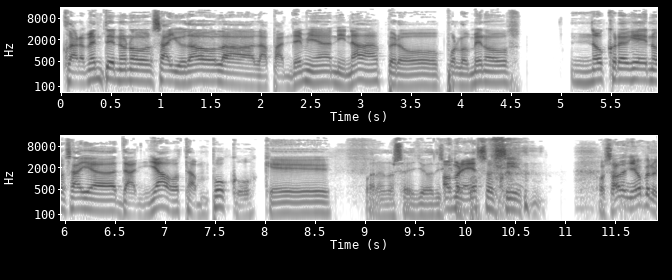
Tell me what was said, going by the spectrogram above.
claramente no nos ha ayudado la, la pandemia ni nada, pero por lo menos no creo que nos haya dañado tampoco. Que, Bueno, no sé, yo discrepo. hombre, eso sí, Os ha dañado, pero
